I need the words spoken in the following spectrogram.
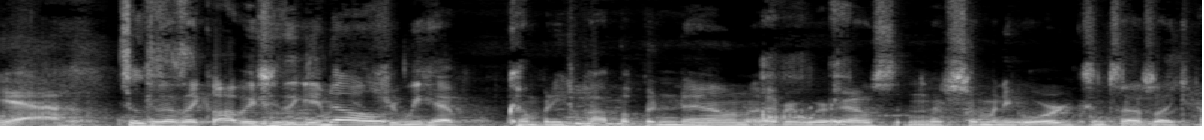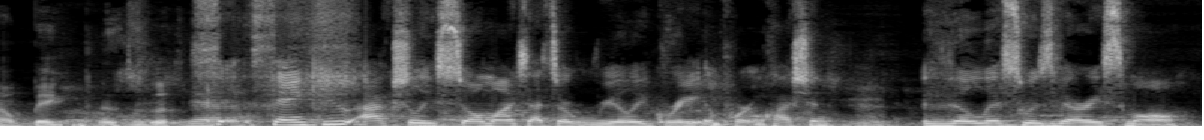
Yeah. So because I was like, obviously the gaming no, industry, we have companies pop up and down everywhere else, and there's so many orgs, and so I was like, how big is this? Yeah. Thank you, actually, so much. That's a really great, important question. The list was very small.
